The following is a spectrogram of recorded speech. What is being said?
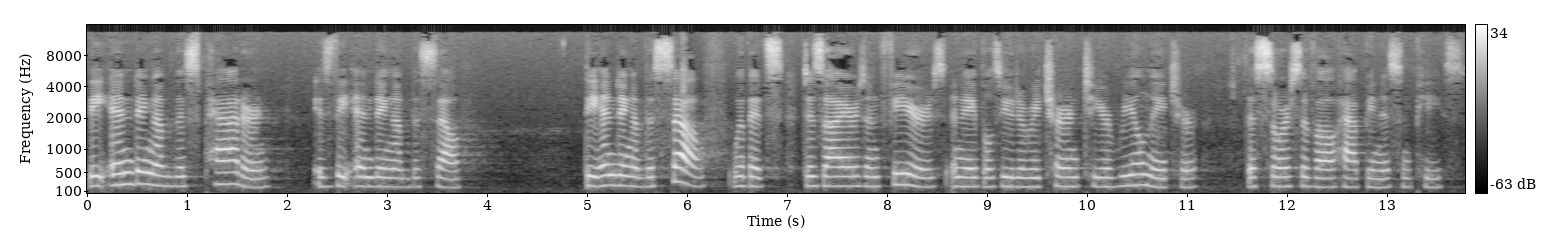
The ending of this pattern is the ending of the self. The ending of the self, with its desires and fears, enables you to return to your real nature, the source of all happiness and peace.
